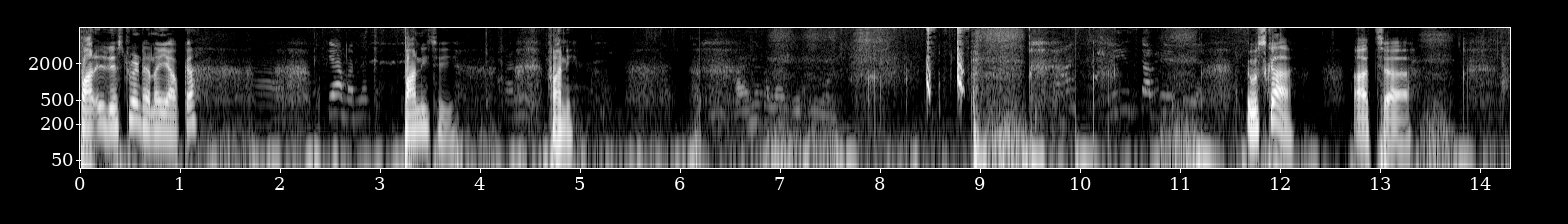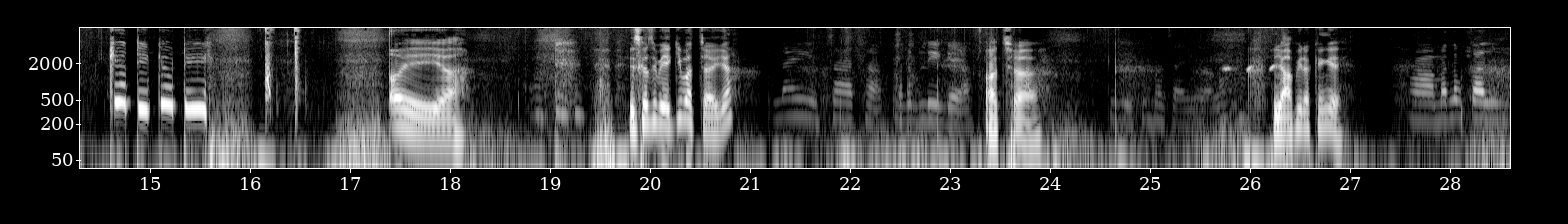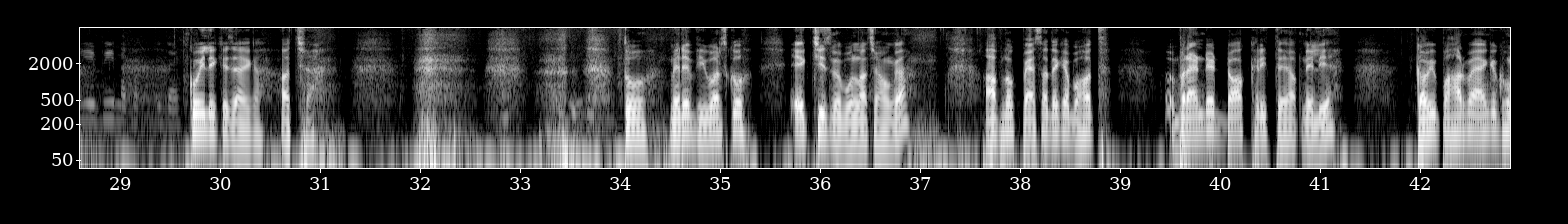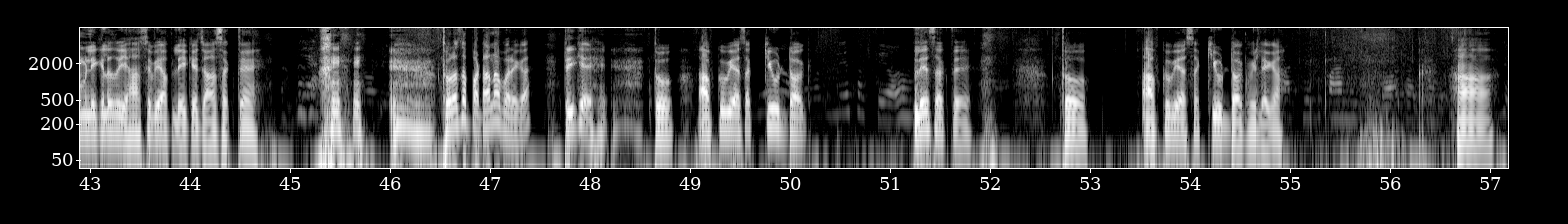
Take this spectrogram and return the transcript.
पानी रेस्टोरेंट है ना ये आपका? क्या मतलब? पानी चाहिए। पानी। उसका? अच्छा। क्यूटी क्यूटी इसका सिर्फ़ एक ही बच्चा है क्या? नहीं था मतलब ले गया। अच्छा। ये आप ही रखेंगे? हाँ मतलब कल ये भी मतलब कोई लेके जाएगा अच्छा। तो मेरे व्यूअर्स को एक चीज़ मैं बोलना चाहूँगा। आप लोग पैसा देके बहुत ब्रांडेड डॉग खरीदते हैं अपने लिए। कभी पहाड़ में आएँगे घूमने के लिए तो यहाँ से भी आप लेके जा सकते हैं। थोड़ा सा पटाना पड़ेगा ठीक है? तो आपको भी ऐसा क्यूट डॉग ले सकते हो। हैं। तो आपको भी ऐसा क्यूट डॉग मिलेगा। हाँ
